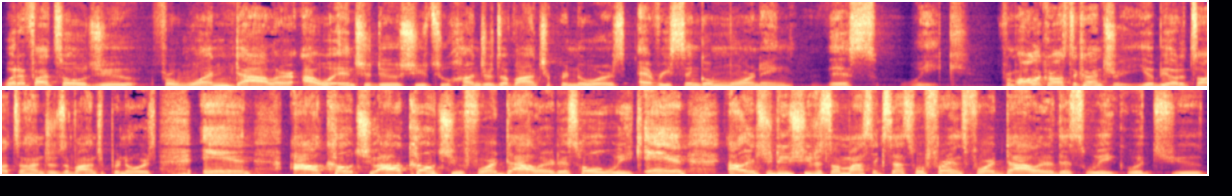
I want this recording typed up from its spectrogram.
What if I told you for $1, I will introduce you to hundreds of entrepreneurs every single morning this week? From all across the country, you'll be able to talk to hundreds of entrepreneurs, and I'll coach you. I'll coach you for a dollar this whole week, and I'll introduce you to some of my successful friends for a dollar this week. Would you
